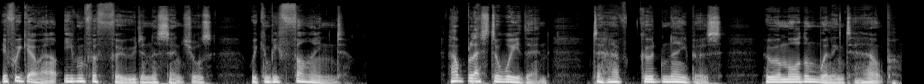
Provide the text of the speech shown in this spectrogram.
If we go out, even for food and essentials, we can be fined. How blessed are we then to have good neighbours who are more than willing to help?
